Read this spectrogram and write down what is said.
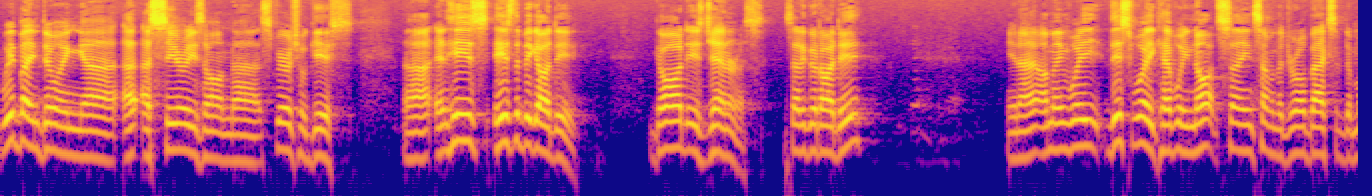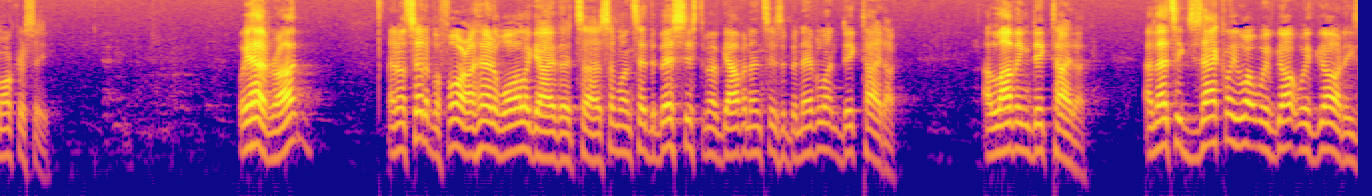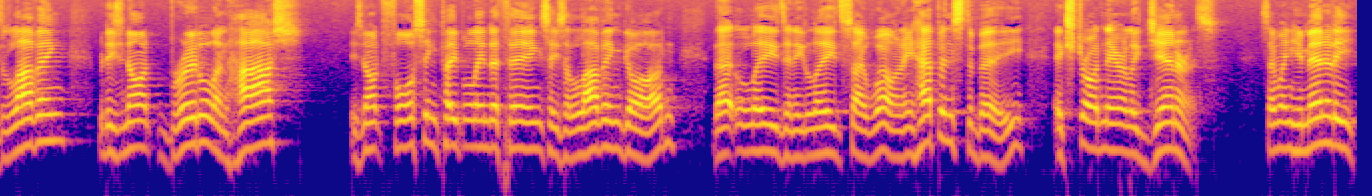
we've been doing uh, a, a, series on uh, spiritual gifts. Uh, and here's, here's the big idea God is generous. Is that a good idea? You know, I mean, we, this week, have we not seen some of the drawbacks of democracy? We have, right? And I've said it before, I heard a while ago that uh, someone said the best system of governance is a benevolent dictator, a loving dictator. And that's exactly what we've got with God. He's loving, but He's not brutal and harsh. He's not forcing people into things. He's a loving God that leads, and He leads so well. And He happens to be extraordinarily generous. So when humanity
